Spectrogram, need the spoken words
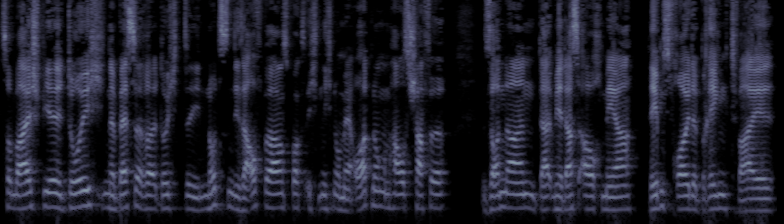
zum Beispiel durch eine bessere, durch die Nutzen dieser Aufbewahrungsbox ich nicht nur mehr Ordnung im Haus schaffe, sondern da mir das auch mehr Lebensfreude bringt, weil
